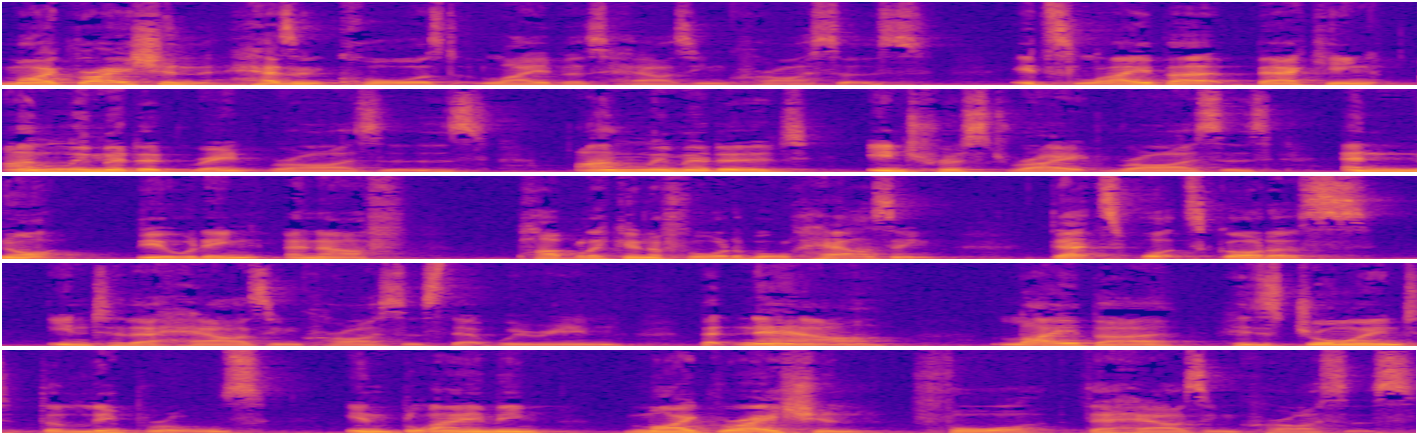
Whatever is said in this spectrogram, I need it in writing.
Migration hasn't caused Labor's housing crisis. It's Labor backing unlimited rent rises, unlimited interest rate rises, and not building enough public and affordable housing. That's what's got us into the housing crisis that we're in. But now, Labor has joined the Liberals in blaming migration for the housing crisis.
